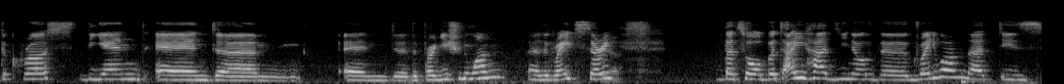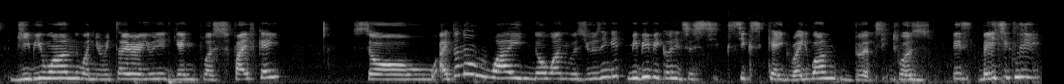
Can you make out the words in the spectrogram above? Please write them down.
the cross, the end, and um, and uh, the perdition one, uh, the great. Sorry, Yeah. that's all. But I had, you know, the grade one that is GB one. When you retire a unit, gain plus five k. So I don't know why no one was using it. Maybe because it's a six k grade one, but it was basically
